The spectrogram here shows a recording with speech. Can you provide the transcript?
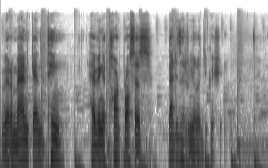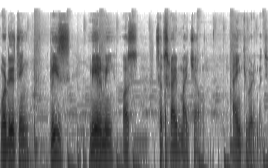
where a man can think, having a thought process, that is a real education. What do you think? Please mail me or subscribe my channel. Thank you very much.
